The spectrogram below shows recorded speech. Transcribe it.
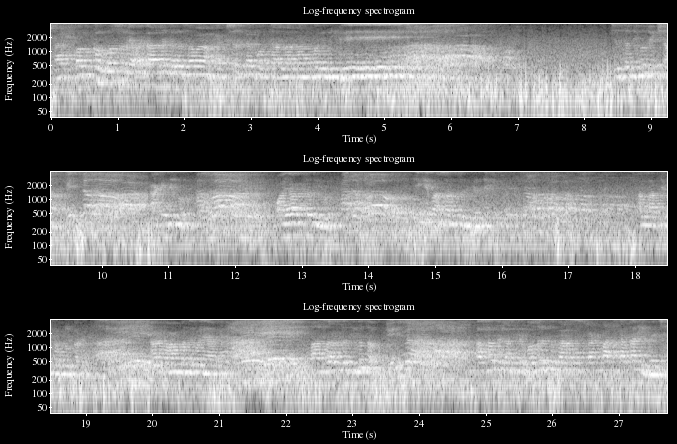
সাত লক্ষ বছরে এক আল্লাহ দান করে দিবে। সেজদা দিব তো ইনশাআল্লাহ? কাকে দেব? কয় ওয়াক্ত দিব থেকে পাঁচ ওয়াক্ত দিবেন দেখে আল্লাহ আপনি কবুল করেন আর মহম্মদ বলে আমি পাঁচ ওয়াক্ত দিব তো আলহামদুলিল্লাহ আজকের বদলে তো পাঁচ পাঁচ কাতারই হয়েছে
